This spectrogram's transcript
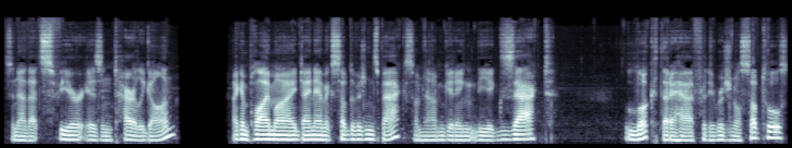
So now that sphere is entirely gone. I can apply my dynamic subdivisions back, so now I'm getting the exact look that I had for the original subtools.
